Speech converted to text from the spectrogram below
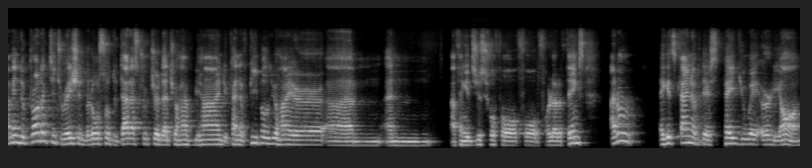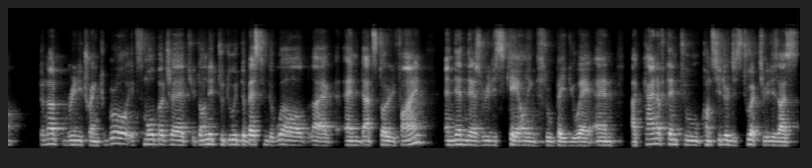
I mean, the product iteration, but also the data structure that you have behind, the kind of people you hire, um, and I think it's useful for for for a lot of things. I don't like it's kind of there's paid UA early on. You're not really trying to grow. It's small budget. You don't need to do it the best in the world, like, and that's totally fine. And then there's really scaling through paid UA. And I kind of tend to consider these two activities as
